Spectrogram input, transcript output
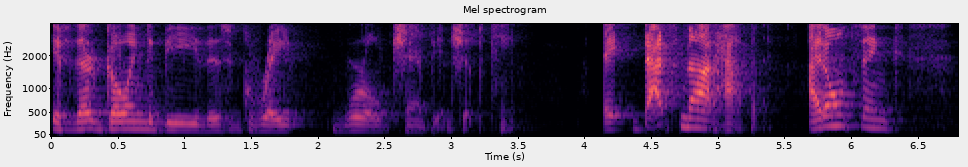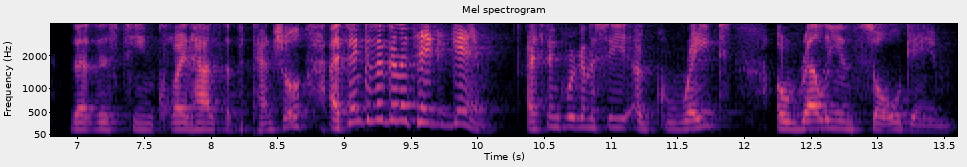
if they're going to be this great world championship team. It, that's not happening. I don't think that this team quite has the potential. I think they're going to take a game. I think we're going to see a great Aurelion Sol game,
